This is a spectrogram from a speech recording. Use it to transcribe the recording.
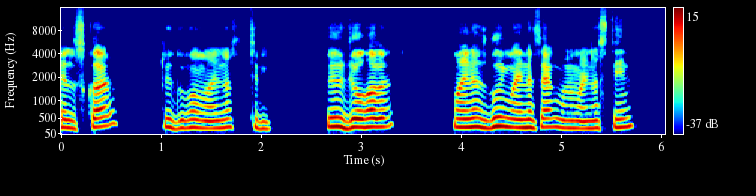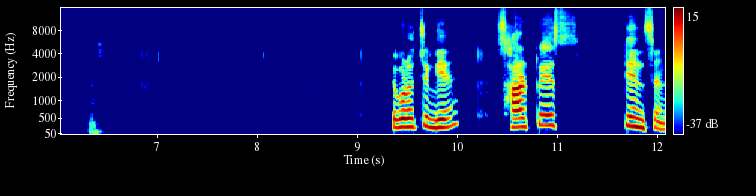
L square T to minus three. যোগ হবে, মাইনাস দুই, মাইনাস এক মানে মাইনাস তিন। এবার হচ্ছে গিয়ে সারফেস টেনশন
